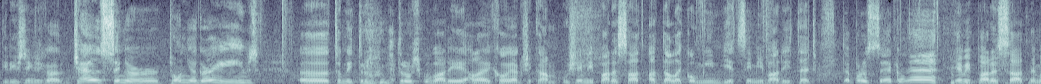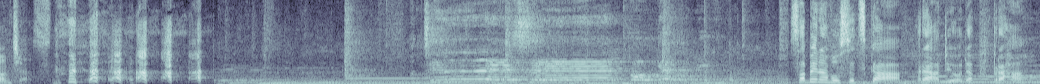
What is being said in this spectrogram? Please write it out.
Když někdo říká jazz singer Tonya Graves, to mi tro, trošku vadí, ale jako jak říkám, už je mi 50 a daleko méně věcí mi vadí teď. To je prostě jako, ne, je mi 50, nemám čas. Sabina Vosecká, Rádio DAB Praha.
